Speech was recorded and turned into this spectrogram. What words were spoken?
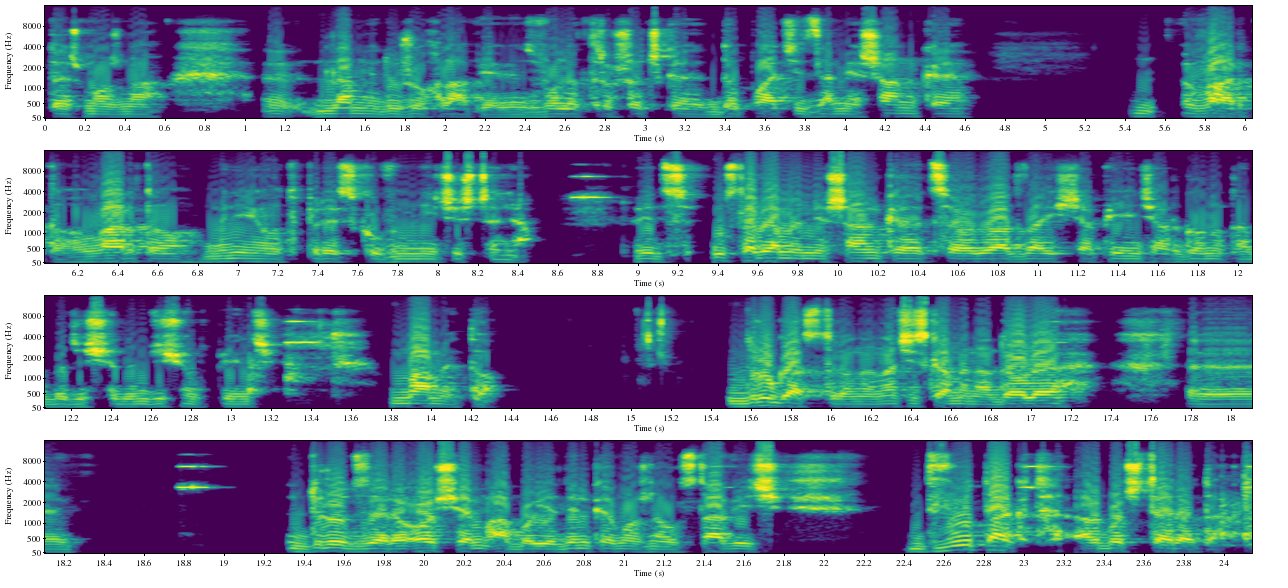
też można. Dla mnie dużo chlapie, więc wolę troszeczkę dopłacić za mieszankę. Warto, warto, mniej odprysków, mniej czyszczenia. Więc ustawiamy mieszankę CO2 25, argonu tam będzie 75. Mamy to. Druga strona, naciskamy na dole. e, Drut 0,8 albo jedynkę można ustawić. Dwutakt albo czterotakt.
